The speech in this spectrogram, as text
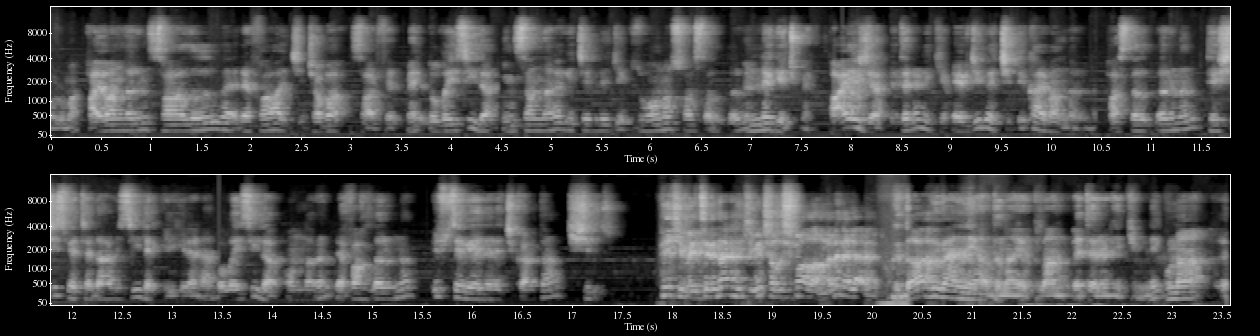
korumak, hayvanların sağlığı ve refahı için çaba sarf etmek, dolayısıyla insanlara geçebilecek zoonoz hastalıkların önüne geçmek. Ayrıca veteriner hekim evcil ve çiftlik hayvanlarının hastalıklarının teşhis ve tedavisiyle ilgilenen, dolayısıyla onların refahlarını üst seviyelere çıkartan kişidir. Peki veteriner hekimin çalışma alanları nelerdir? Gıda güvenliği adına yapılan veteriner hekimlik buna e,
